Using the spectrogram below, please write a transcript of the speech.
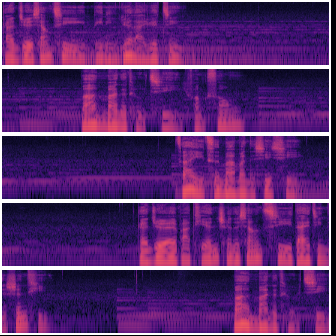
感觉香气离你越来越近。慢慢的吐气，放松。再一次慢慢的吸气，感觉把甜橙的香气带进你的身体。慢慢的吐气，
